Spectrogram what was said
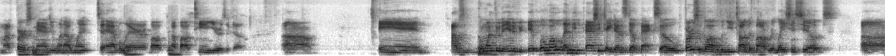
my first manager when I went to Avalara about about ten years ago, um, and I was going through the interview. It, well, let me actually take that a step back. So first of all, when you talked about relationships um,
